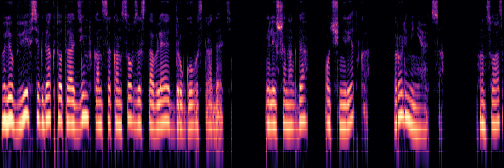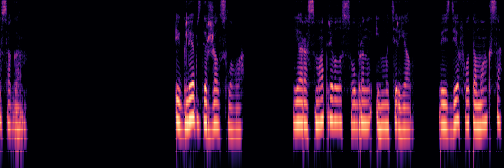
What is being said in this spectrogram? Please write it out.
В любви всегда кто-то один в конце концов заставляет другого страдать. И лишь иногда, очень редко, роли меняются. Франсуаза Саган. И Глеб сдержал слово. Я рассматривала собранный им материал. Везде фото Макса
